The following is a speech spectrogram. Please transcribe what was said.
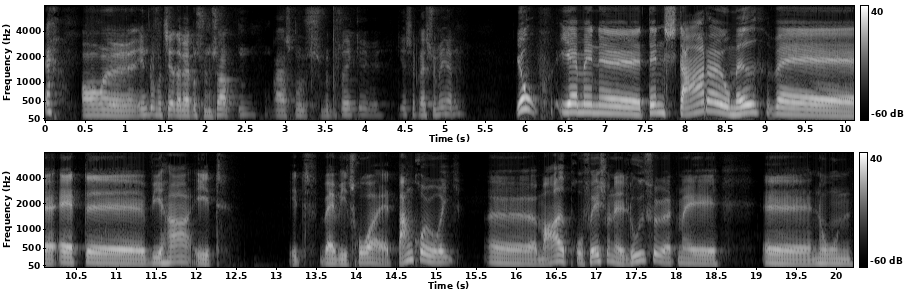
Ja. Og øh, inden du fortæller, hvad du synes om den, Rasmus, vil du så ikke øh, give os et resume af den? Jo, jamen, øh, den starter jo med, hvad, at øh, vi har et, et, hvad vi tror er et bankrøveri, øh, meget professionelt udført med øh, nogle,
